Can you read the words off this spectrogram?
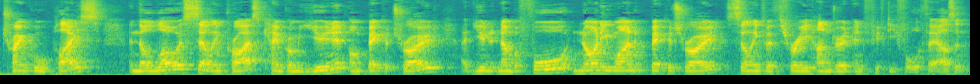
Tranquil Place. And the lowest selling price came from a unit on Beckett's Road at unit number 491 Beckett's Road, selling for 354,000.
